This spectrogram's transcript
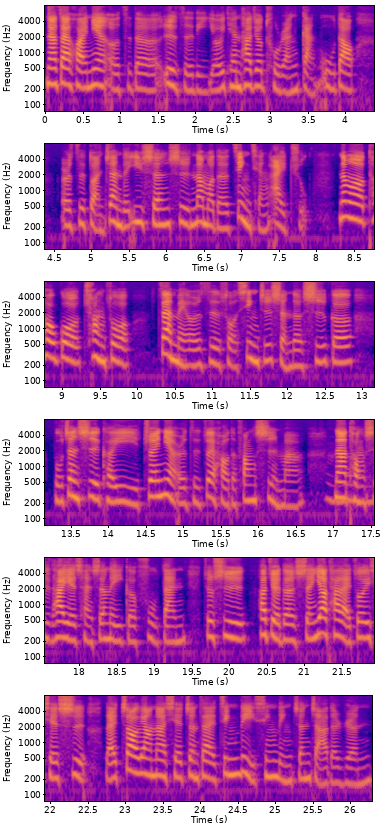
那在怀念儿子的日子里，有一天他就突然感悟到，儿子短暂的一生是那么的敬虔爱主。那么，透过创作赞美儿子所信之神的诗歌，不正是可以追念儿子最好的方式吗？那同时，他也产生了一个负担，就是他觉得神要他来做一些事，来照亮那些正在经历心灵挣扎的人。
